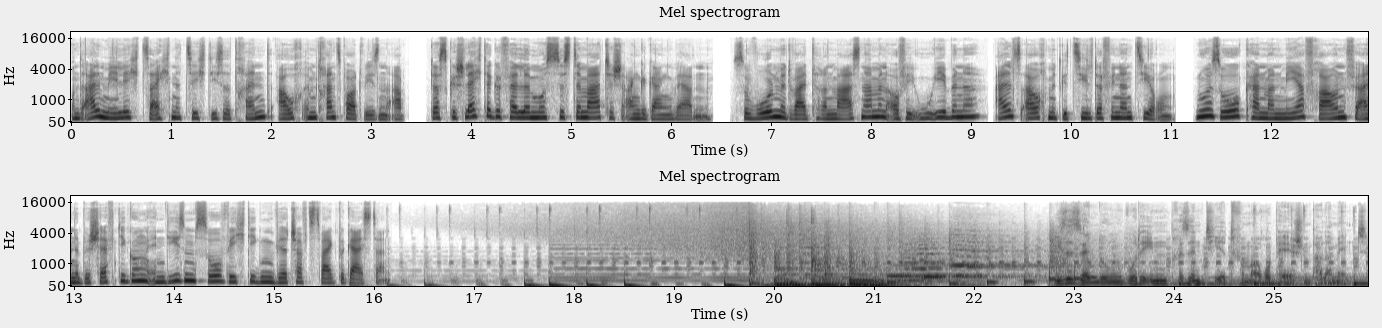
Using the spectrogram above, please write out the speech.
Und allmählich zeichnet sich dieser Trend auch im Transportwesen ab. Das Geschlechtergefälle muss systematisch angegangen werden, sowohl mit weiteren Maßnahmen auf EU-Ebene als auch mit gezielter Finanzierung. Nur so kann man mehr Frauen für eine Beschäftigung in diesem so wichtigen Wirtschaftszweig begeistern. Diese Sendung wurde Ihnen präsentiert vom Europäischen Parlament.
